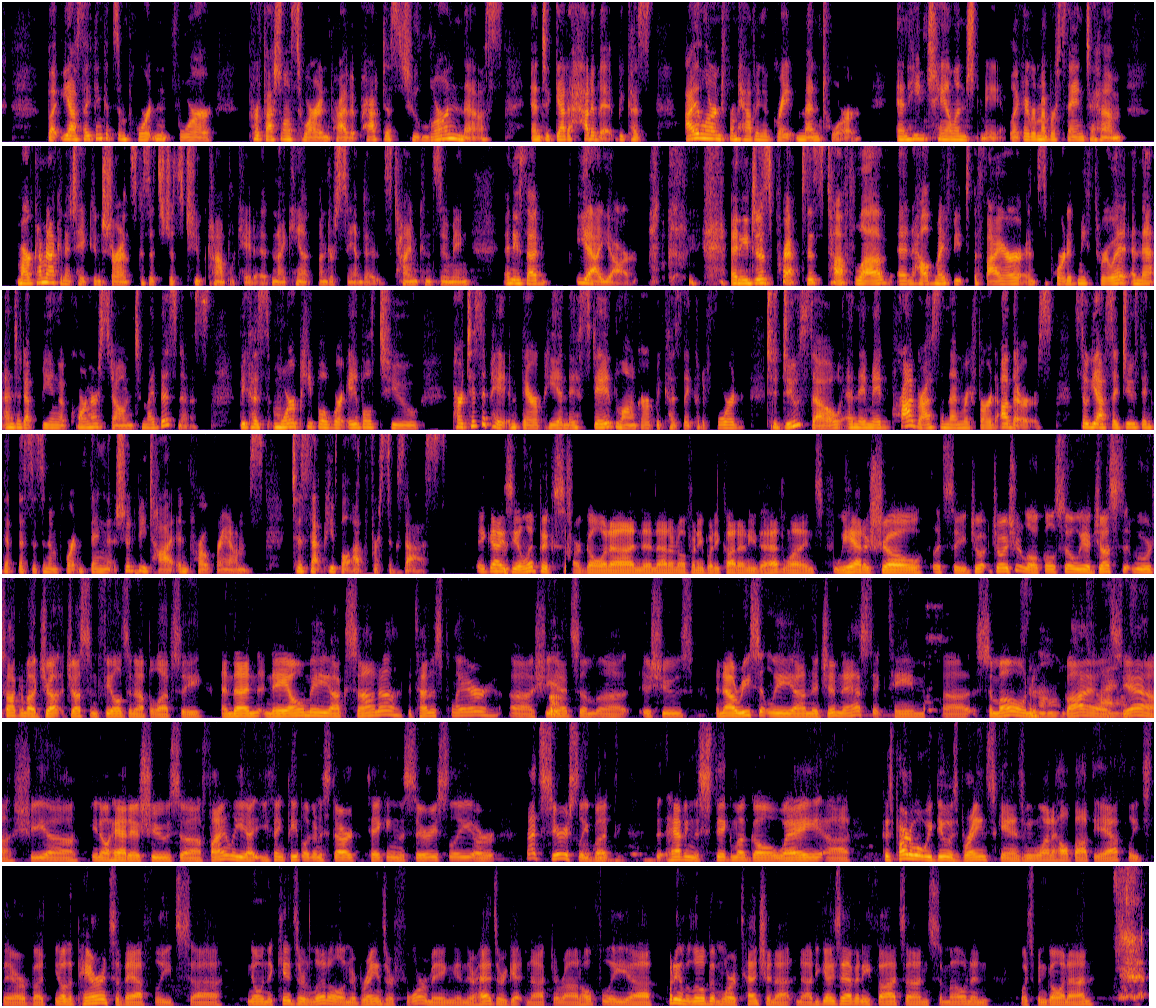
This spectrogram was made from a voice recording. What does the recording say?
But yes, I think it's important for professionals who are in private practice to learn this and to get ahead of it because I learned from having a great mentor and he challenged me. Like I remember saying to him, Mark, I'm not going to take insurance because it's just too complicated and I can't understand it. It's time consuming. And he said, yeah, you are. and he just practiced tough love and held my feet to the fire and supported me through it. And that ended up being a cornerstone to my business because more people were able to participate in therapy and they stayed longer because they could afford to do so and they made progress and then referred others. So, yes, I do think that this is an important thing that should be taught in programs to set people up for success. Hey guys, the Olympics are going on, and I don't know if anybody caught any of the headlines. We had a show. Let's see, jo- Joyce, you're local, so we had just we were talking about Ju- Justin Fields and epilepsy, and then Naomi Osaka, the tennis player, uh, she had some uh, issues, and now recently on the gymnastic team, uh, Simone, Simone Biles, Biles, yeah, she uh, you know had issues. Uh, finally, uh, you think people are going to start taking this seriously, or not seriously, but th- having the stigma go away. Because uh, part of what we do is brain scans. We want to help out the athletes there, but you know the parents of athletes. Uh, you know when the kids are little and their brains are forming and their heads are getting knocked around. Hopefully, uh, putting them a little bit more attention on. Now, do you guys have any thoughts on Simone and what's been going on?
